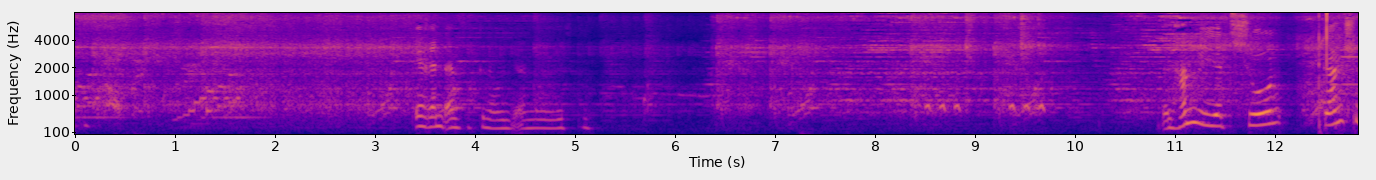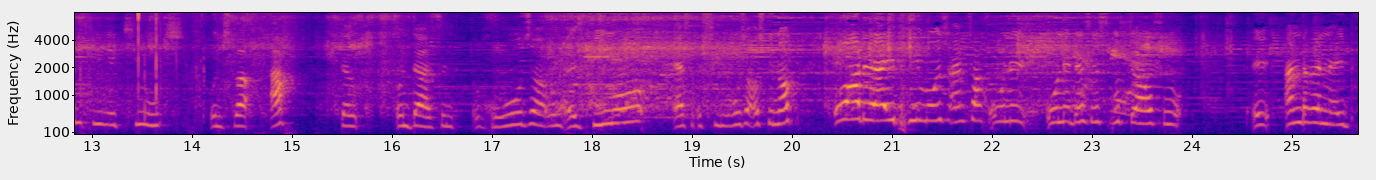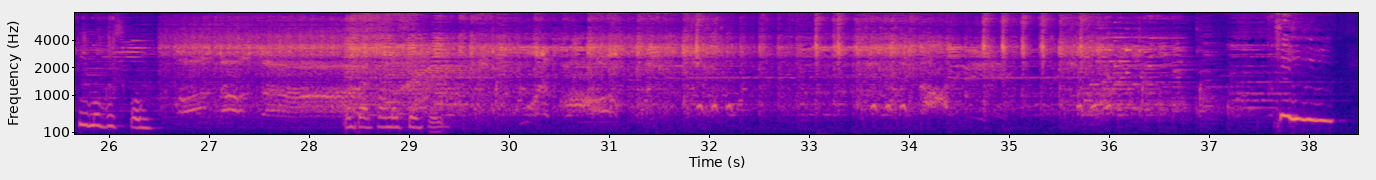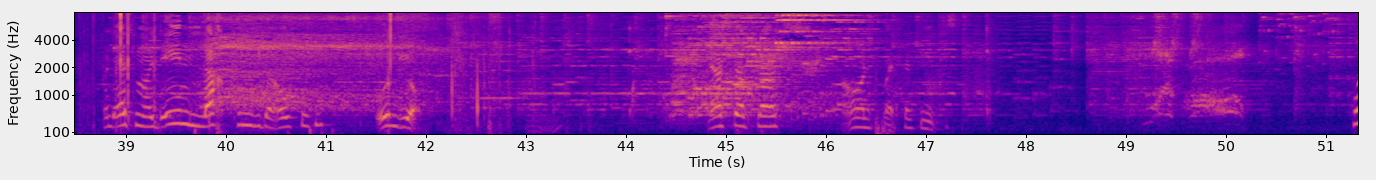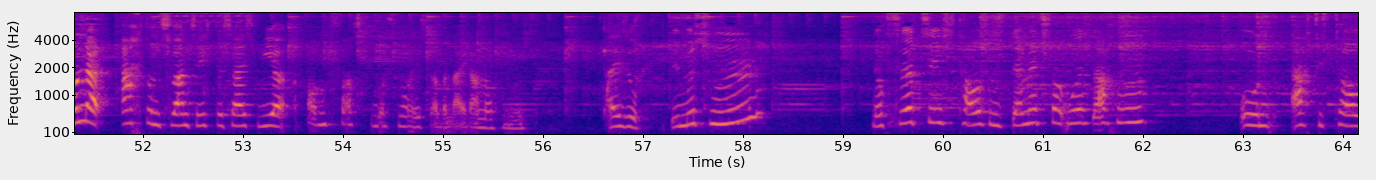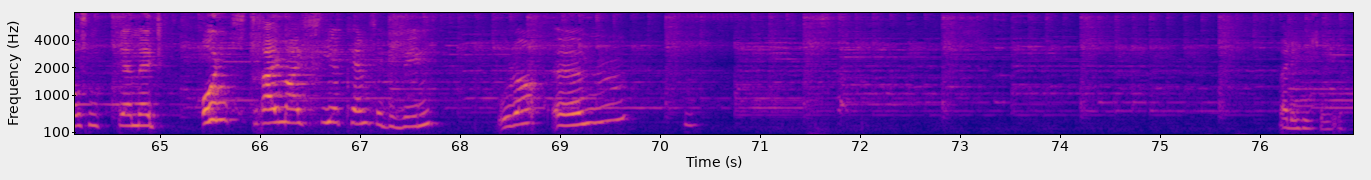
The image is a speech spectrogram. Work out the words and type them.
Er rennt einfach genau in die andere Richtung. Dann haben wir jetzt schon ganz schön viele Cubes. Und zwar acht. Da, und da sind Rosa und El Primo. Erstmal ist die Rosa ausgenockt. Oh, der El Primo ist einfach ohne, ohne dass es wusste auf den El, anderen El Primo gesprungen. Und davon ist der Bild. Und erstmal den Lachpin wieder aufrufen. Und ja. Erster Platz. Und weiter geht's. 128, das heißt, wir haben fast was Neues, aber leider noch nicht. Also, wir müssen noch 40.000 Damage verursachen und 80.000 Damage und 3 mal 4 Kämpfe gewinnen. Oder? Ähm. Hier sind wir.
